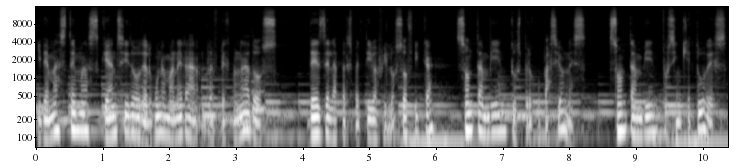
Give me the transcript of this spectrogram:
y demás temas que han sido de alguna manera reflexionados desde la perspectiva filosófica son también tus preocupaciones, son también tus inquietudes,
